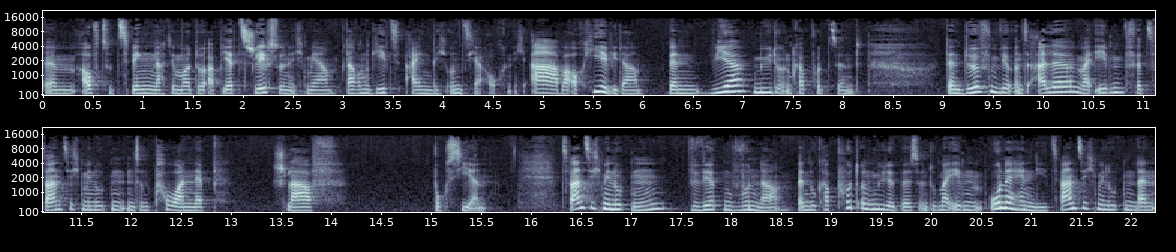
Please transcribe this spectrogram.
ähm, aufzuzwingen nach dem Motto, ab jetzt schläfst du nicht mehr. Darum geht es eigentlich uns ja auch nicht. Aber auch hier wieder, wenn wir müde und kaputt sind dann dürfen wir uns alle mal eben für 20 Minuten in so einen Powernap-Schlaf buxieren. 20 Minuten bewirken Wunder. Wenn du kaputt und müde bist und du mal eben ohne Handy 20 Minuten deinen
